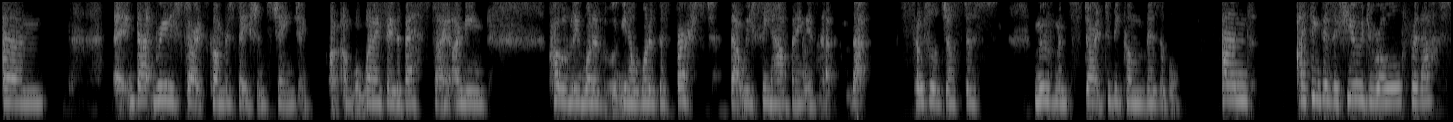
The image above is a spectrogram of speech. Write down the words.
Um, eh, that really starts conversations changing. Uh, uh, when I say the best, I, I mean probably one of you know one of the first that we see happening is that that social justice movements start to become visible, and I think there's a huge role for that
